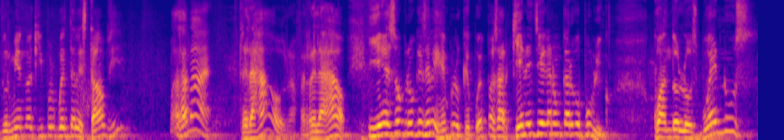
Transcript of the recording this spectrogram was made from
durmiendo aquí por cuenta del Estado, sí, pasa nada. Relajado, Rafa, relajado. Y eso creo que es el ejemplo de lo que puede pasar. ¿Quiénes llegan a un cargo público? Cuando los buenos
